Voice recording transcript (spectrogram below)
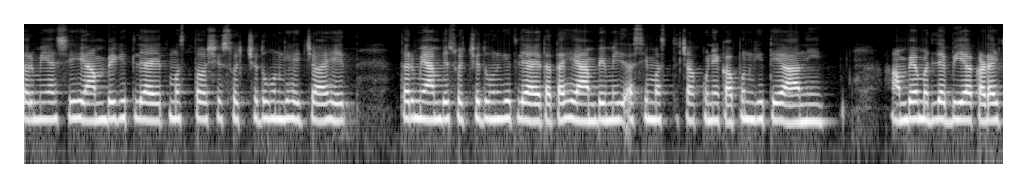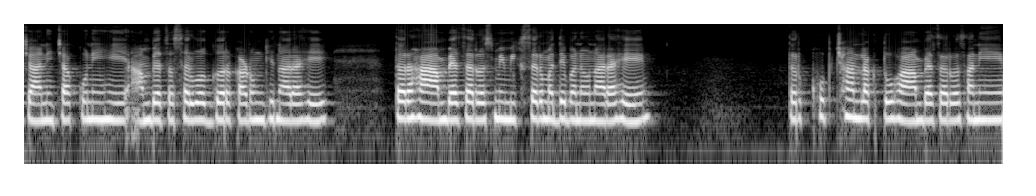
तर मी असे हे आंबे घेतले आहेत. मस्त असे स्वच्छ धुवून घ्यायचे आहेत. तर मी आंबे स्वच्छ धुवून घेतले आहेत. आता हे आंबे मी असे मस्त चाकूने कापून घेते आणि आंब्यामधल्या बिया काढायच्या आणि चाकूने हे आंब्याचा सर्व गर काढून घेणार आहे. तर हा आंब्याचा रस मी मिक्सरमध्ये बनवणार आहे. तर खूप छान लागतो हा आंब्याचा रस आणि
